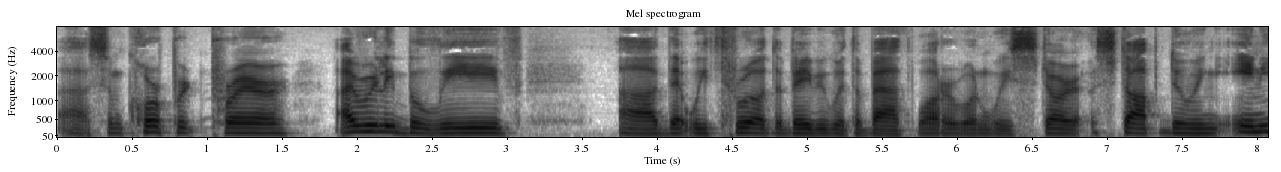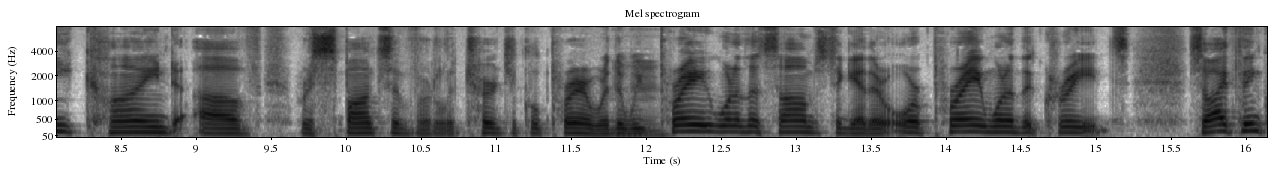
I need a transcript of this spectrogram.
uh, some corporate prayer. I really believe uh, that we threw out the baby with the bathwater when we start stop doing any kind of responsive or liturgical prayer, whether we pray one of the psalms together or pray one of the creeds. So I think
